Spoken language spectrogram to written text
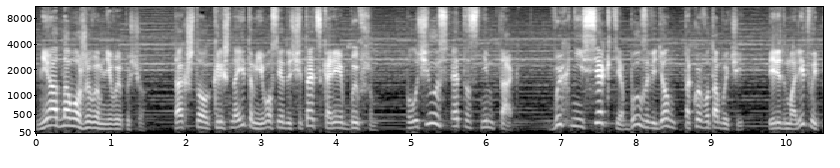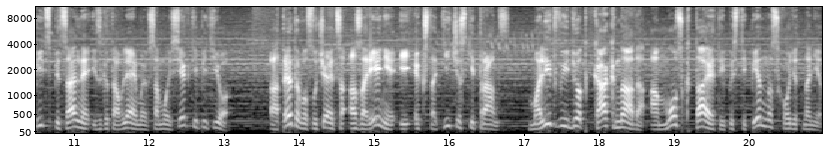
«Ни одного живым не выпущу. Так что кришнаитом его следует считать скорее бывшим. Получилось это с ним так. В ихней секте был заведен такой вот обычай. Перед молитвой пить специальное изготовляемое в самой секте питье. От этого случается озарение и экстатический транс. Молитва идет как надо, а мозг тает и постепенно сходит на нет.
